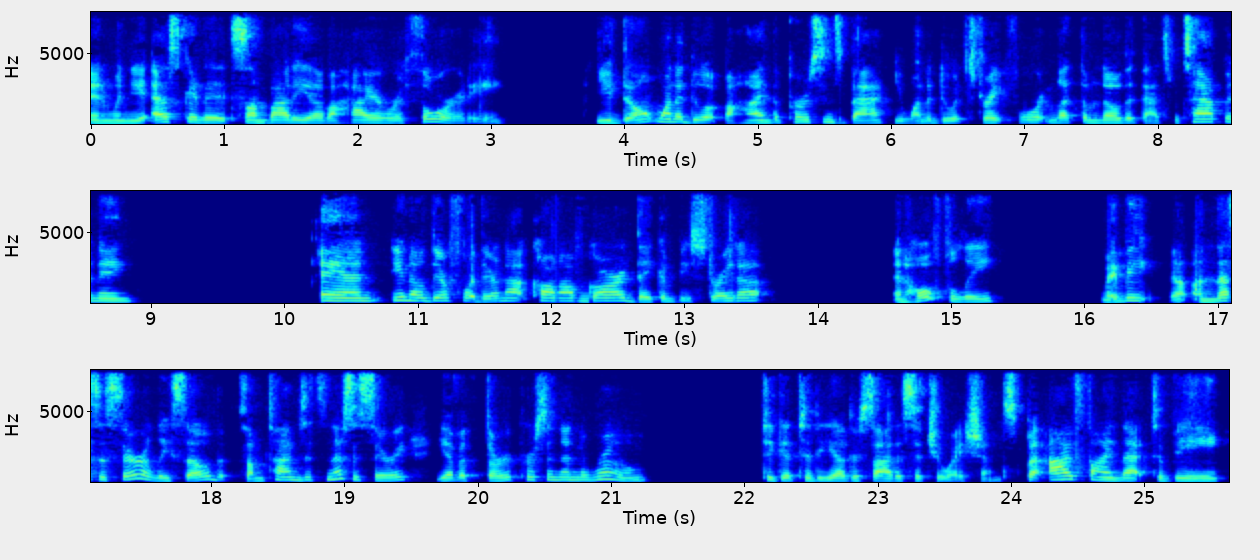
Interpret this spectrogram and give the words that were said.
and when you escalate it, somebody of a higher authority, you don't want to do it behind the person's back. You want to do it straightforward and let them know that that's what's happening. And, you know, therefore they're not caught off guard. They can be straight up. And hopefully maybe uh, unnecessarily so, but sometimes it's necessary. You have a third person in the room to get to the other side of situations. But I find that to be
